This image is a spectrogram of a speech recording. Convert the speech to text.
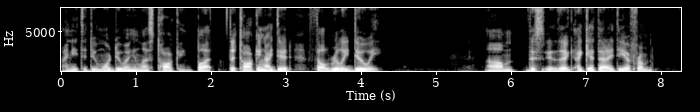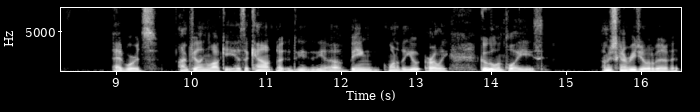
I need to do more doing and less talking. But the talking I did felt really dewy. Um, this the, I get that idea from Edwards. I'm feeling lucky. His account uh, of being one of the early Google employees. I'm just going to read you a little bit of it.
